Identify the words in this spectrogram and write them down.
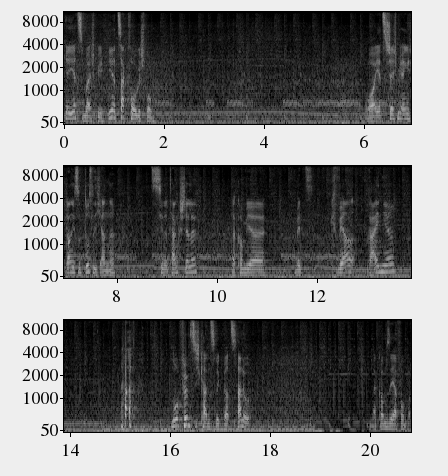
Hier, jetzt zum Beispiel. Hier, zack, vorgesprungen. Boah, jetzt stelle ich mich eigentlich gar nicht so dusselig an, ne? Das ist hier eine Tankstelle. Da kommen wir mit quer rein hier. Nur 50 kann es rückwärts. Hallo. Da kommen sie ja vorbei.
